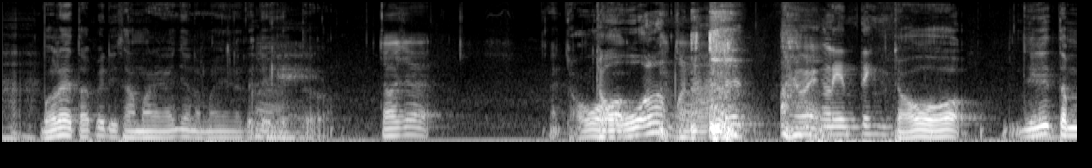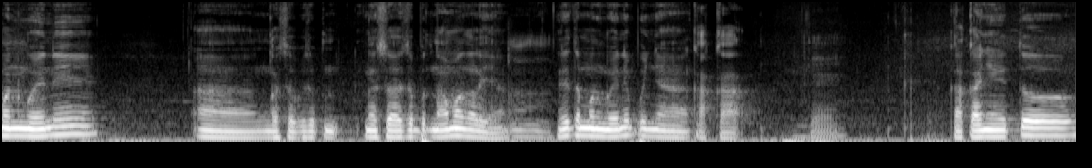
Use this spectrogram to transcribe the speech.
Boleh tapi disamarin aja namanya kata dia Oke. gitu. Cowok cewek. Nah, cowok. cowok lah mana ada cewek ngelinting cowok jadi temen gue ini eh, nggak usah sebut nggak usah sebut nama kali ya Hmm. jadi temen gue ini punya kakak Oke. kakaknya itu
